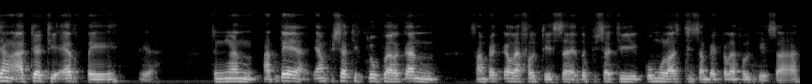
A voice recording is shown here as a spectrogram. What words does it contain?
yang ada di RT ya dengan AT yang bisa diglobalkan sampai ke level desa itu bisa dikumulasi sampai ke level desa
